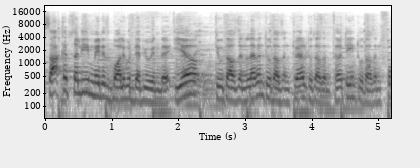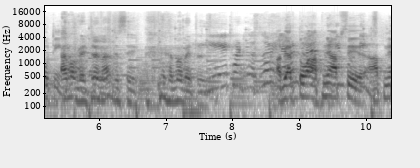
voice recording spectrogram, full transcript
Saqib Salim made his Bollywood debut in the year 2011, 2012, 2013, 2014. I'm a veteran ना जिससे I'm a veteran. ये थोड़ा अब यार तो अपने आप से अपने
